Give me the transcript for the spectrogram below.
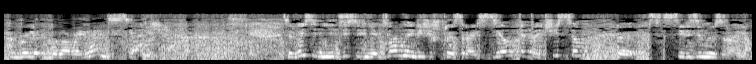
Это были, была война 10 дней. Теперь 10 дней, 10 дней. Главная вещь, что Израиль сделал, это очистил э, середину Израиля.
